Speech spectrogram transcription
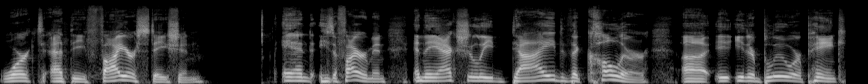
worked at the fire station and he's a fireman and they actually dyed the color uh, either blue or pink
